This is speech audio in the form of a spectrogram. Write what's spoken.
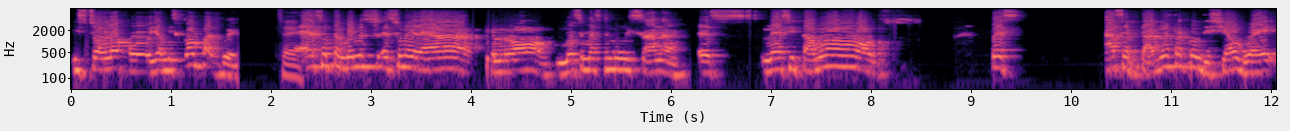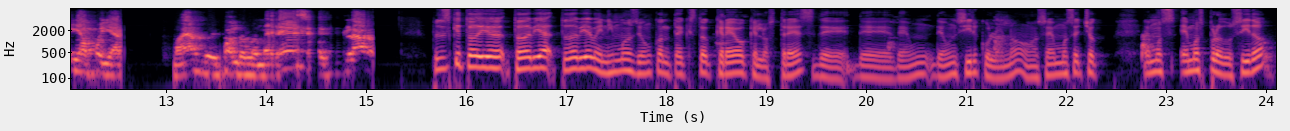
Y solo apoyo a mis compas, güey. Sí. Eso también es, es, una idea que no, no se me hace muy sana. Es, necesitamos, pues, aceptar nuestra condición, güey, y apoyar más, güey, cuando lo merecen, claro. Pues es que todavía, todavía, todavía venimos de un contexto, creo que los tres, de, de, de, un, de un círculo, ¿no? O sea, hemos hecho, hemos, hemos producido,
